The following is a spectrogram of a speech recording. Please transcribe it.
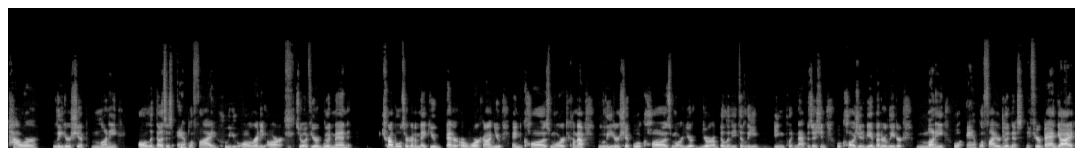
Power, leadership, money, all it does is amplify who you already are. So if you're a good man, troubles are going to make you better or work on you and cause more to come out. Leadership will cause more your your ability to lead being put in that position will cause you to be a better leader. Money will amplify your goodness. If you're a bad guy,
